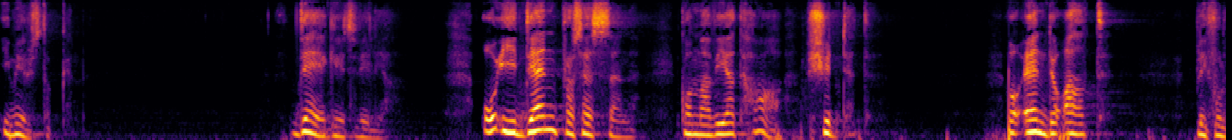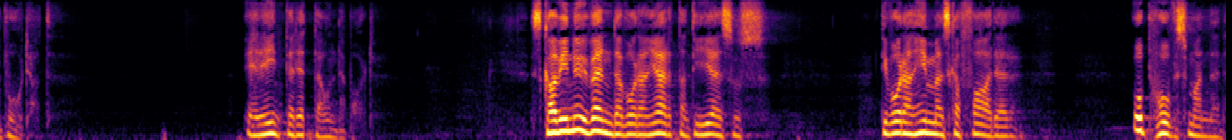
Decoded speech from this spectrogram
i murstocken. Det är Guds vilja. Och i den processen kommer vi att ha skyddet. Och ändå allt blir fullbordat. Är det inte detta underbart? Ska vi nu vända våra hjärtan till Jesus, till våran himmelska fader, upphovsmannen.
